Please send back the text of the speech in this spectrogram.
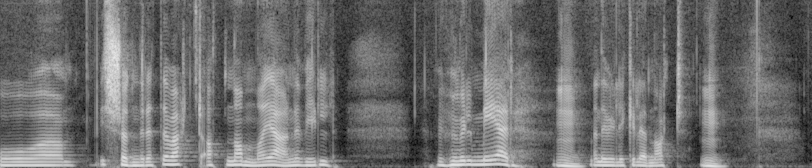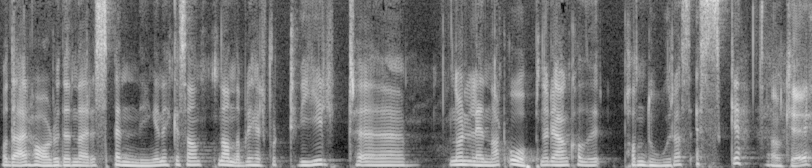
Og vi skjønner etter hvert at Nanna gjerne vil Hun vil mer, Mm. men det vil ikke Lennart. Mm. Og der har du den der spenningen. ikke sant? Nanna blir helt fortvilt eh, når Lennart åpner det han kaller Pandoras eske. Okay,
